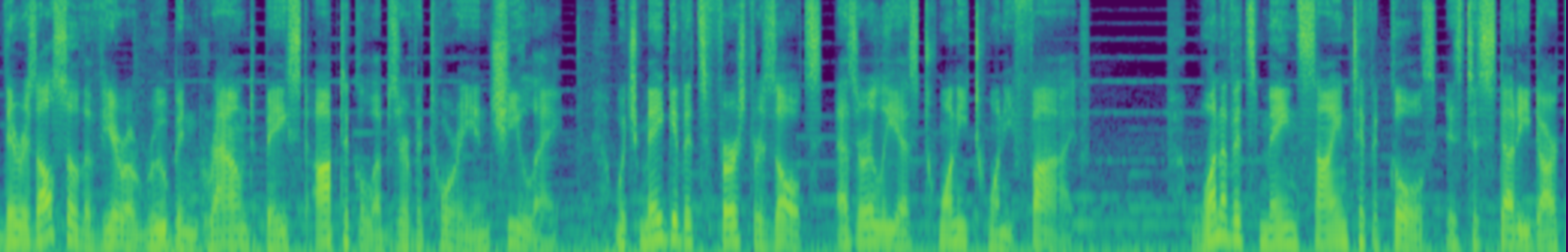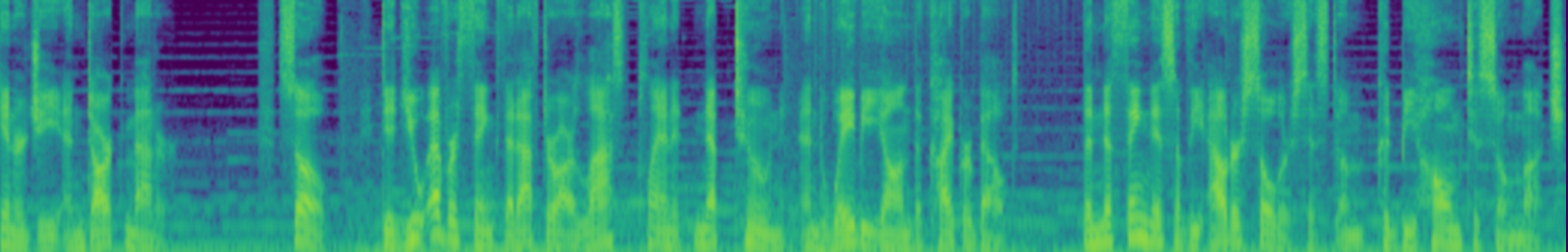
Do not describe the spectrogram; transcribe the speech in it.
There is also the Vera Rubin ground-based optical observatory in Chile, which may give its first results as early as 2025. One of its main scientific goals is to study dark energy and dark matter. So, did you ever think that after our last planet Neptune and way beyond the Kuiper Belt, the nothingness of the outer solar system could be home to so much?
